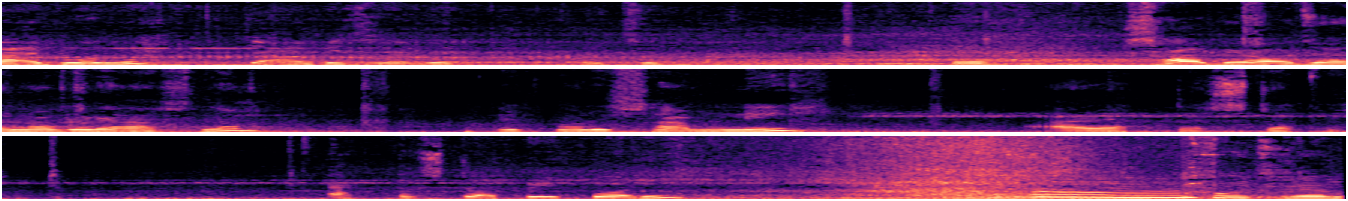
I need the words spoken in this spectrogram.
গায়ে পড়ল জামা ভিজে যাবে জন্য। তো সবে অজয়নগরে আসলাম, এরপরে সামনেই আর একটা স্টপের একটা স্টপের পরে পৌঁছে যাব,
